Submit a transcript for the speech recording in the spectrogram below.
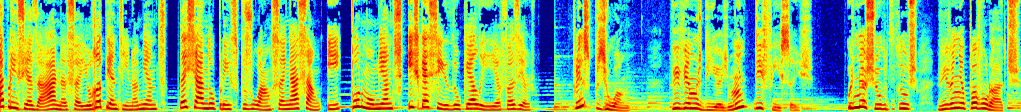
a princesa Ana saiu repentinamente, deixando o príncipe João sem ação e, por momentos, esquecido do que ele ia fazer. Príncipe João, vivemos dias muito difíceis. Os meus súbditos vivem apavorados.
